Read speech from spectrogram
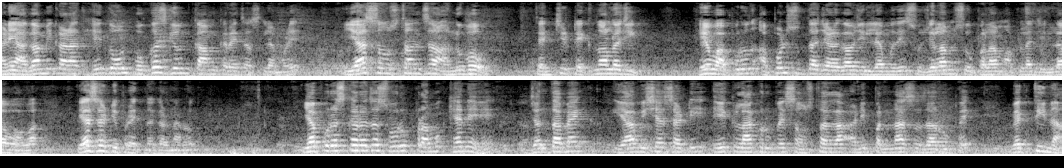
आणि आगामी काळात हे दोन फोकस घेऊन काम करायचं असल्यामुळे या संस्थांचा अनुभव त्यांची टेक्नॉलॉजी हे वापरून आपण सुद्धा जळगाव जिल्ह्यामध्ये सुजलाम सुफलाम आपला जिल्हा व्हावा यासाठी प्रयत्न करणार आहोत. या पुरस्काराचं स्वरूप प्रामुख्याने जनता बँक या विषयासाठी एक लाख रुपये संस्थाला आणि पन्नास हजार रुपये व्यक्तींना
